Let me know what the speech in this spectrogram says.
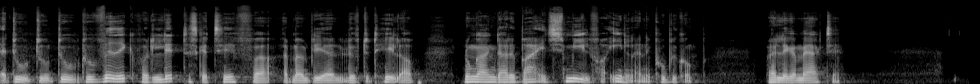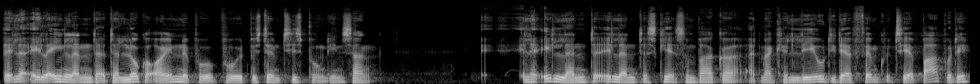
at du, du, du, du ved ikke, hvor lidt der skal til, for at man bliver løftet helt op. Nogle gange, der er det bare et smil fra en eller anden i publikum, man lægger mærke til. Eller, eller en eller anden, der, der lukker øjnene på, på et bestemt tidspunkt i en sang. Eller et eller, andet, et eller andet, der sker, som bare gør, at man kan leve de der fem kvarter bare på det.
